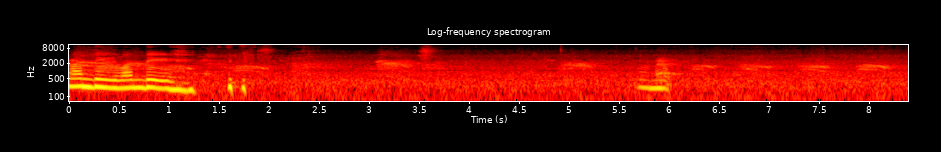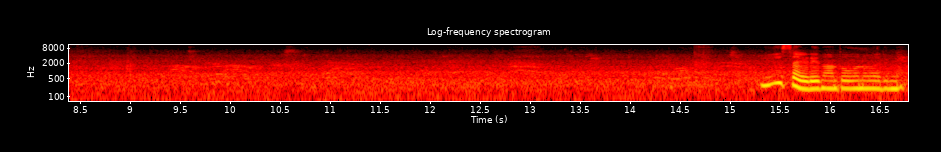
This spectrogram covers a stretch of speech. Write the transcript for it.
വണ്ടി വണ്ടി വന്നു. ഈ സൈഡിൽ നിന്നാണ് തോന്നുന്നു വരുന്നത്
